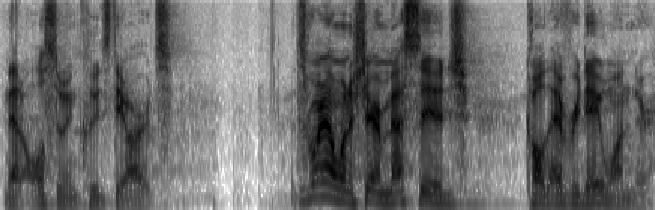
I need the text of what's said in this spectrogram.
and that also includes the arts. But this morning, I want to share a message called Everyday Wonder.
